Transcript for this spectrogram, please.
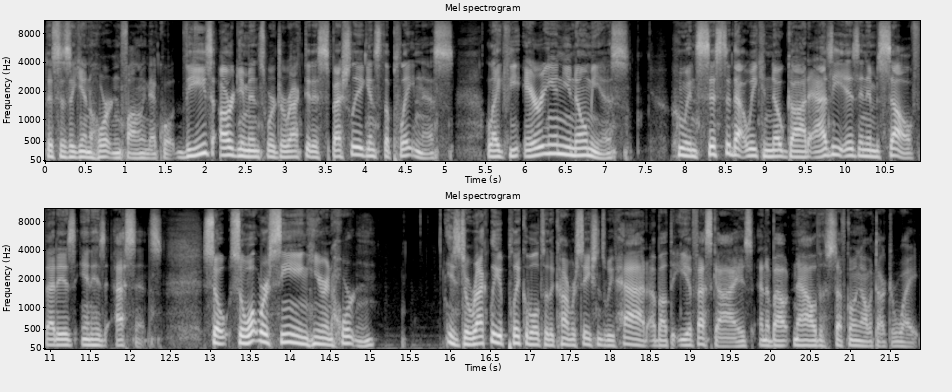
This is again Horton following that quote. These arguments were directed especially against the Platonists, like the Arian Eunomius, who insisted that we can know God as he is in himself, that is, in his essence. So, so what we're seeing here in Horton is directly applicable to the conversations we've had about the EFS guys and about now the stuff going on with Dr. White.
